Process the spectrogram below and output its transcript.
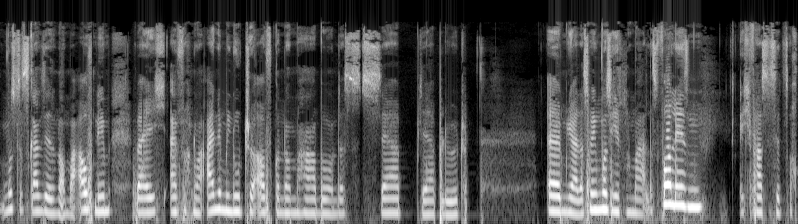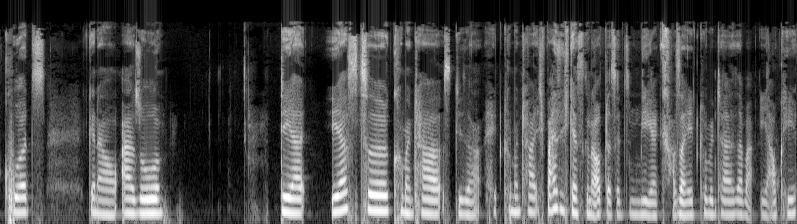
muss das Ganze jetzt nochmal aufnehmen, weil ich einfach nur eine Minute aufgenommen habe und das ist sehr, sehr blöd. Ähm, ja, deswegen muss ich jetzt nochmal alles vorlesen. Ich fasse es jetzt auch kurz. Genau, also der erste Kommentar ist dieser Hate-Kommentar. Ich weiß nicht ganz genau, ob das jetzt ein mega krasser Hate-Kommentar ist, aber ja, okay.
